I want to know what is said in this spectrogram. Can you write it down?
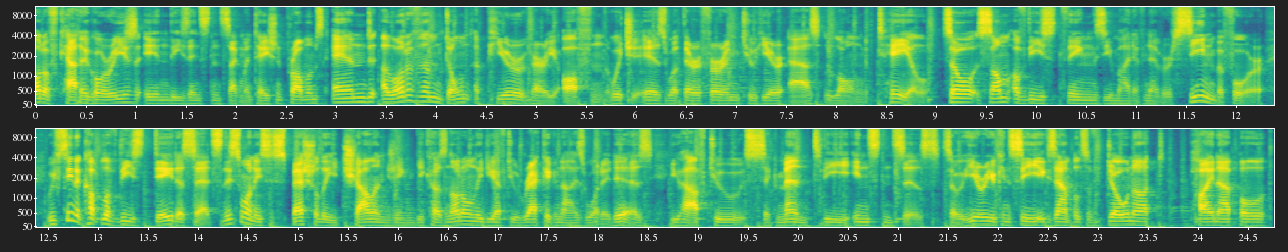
lot of categories in these instance segmentation problems, and a lot of them don't appear very often, which is what they're referring to here as long tail. So some of these things you might have never seen before. We've seen a couple of these data sets. This one is especially challenging because not only do you have to recognize what it is, you have to segment the instances. So here you can see examples of donut, pineapple,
